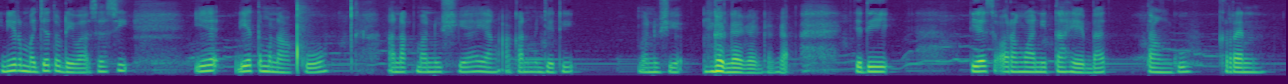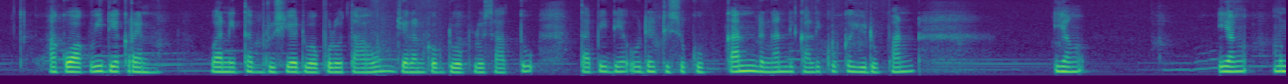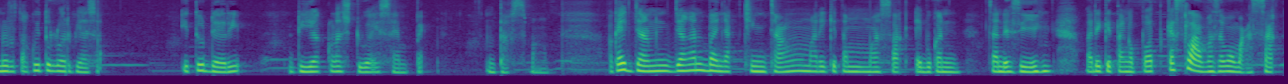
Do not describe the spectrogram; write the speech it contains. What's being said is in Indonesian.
Ini remaja atau dewasa sih? Ya dia temen aku anak manusia yang akan menjadi manusia. Enggak enggak enggak enggak, enggak. jadi dia seorang wanita hebat tangguh keren. Aku akui dia keren wanita berusia 20 tahun jalan ke 21 tapi dia udah disuguhkan dengan dikaliku kehidupan yang yang menurut aku itu luar biasa itu dari dia kelas 2 SMP entah semangat Oke, jangan jangan banyak cincang. Mari kita memasak. Eh bukan canda sih. Mari kita ngepodcast lah masa mau masak.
